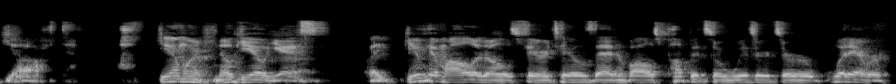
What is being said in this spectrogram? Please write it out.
Yeah, Guillermo Pinocchio. Yes, like give him all of those fairy tales that involves puppets or wizards or whatever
